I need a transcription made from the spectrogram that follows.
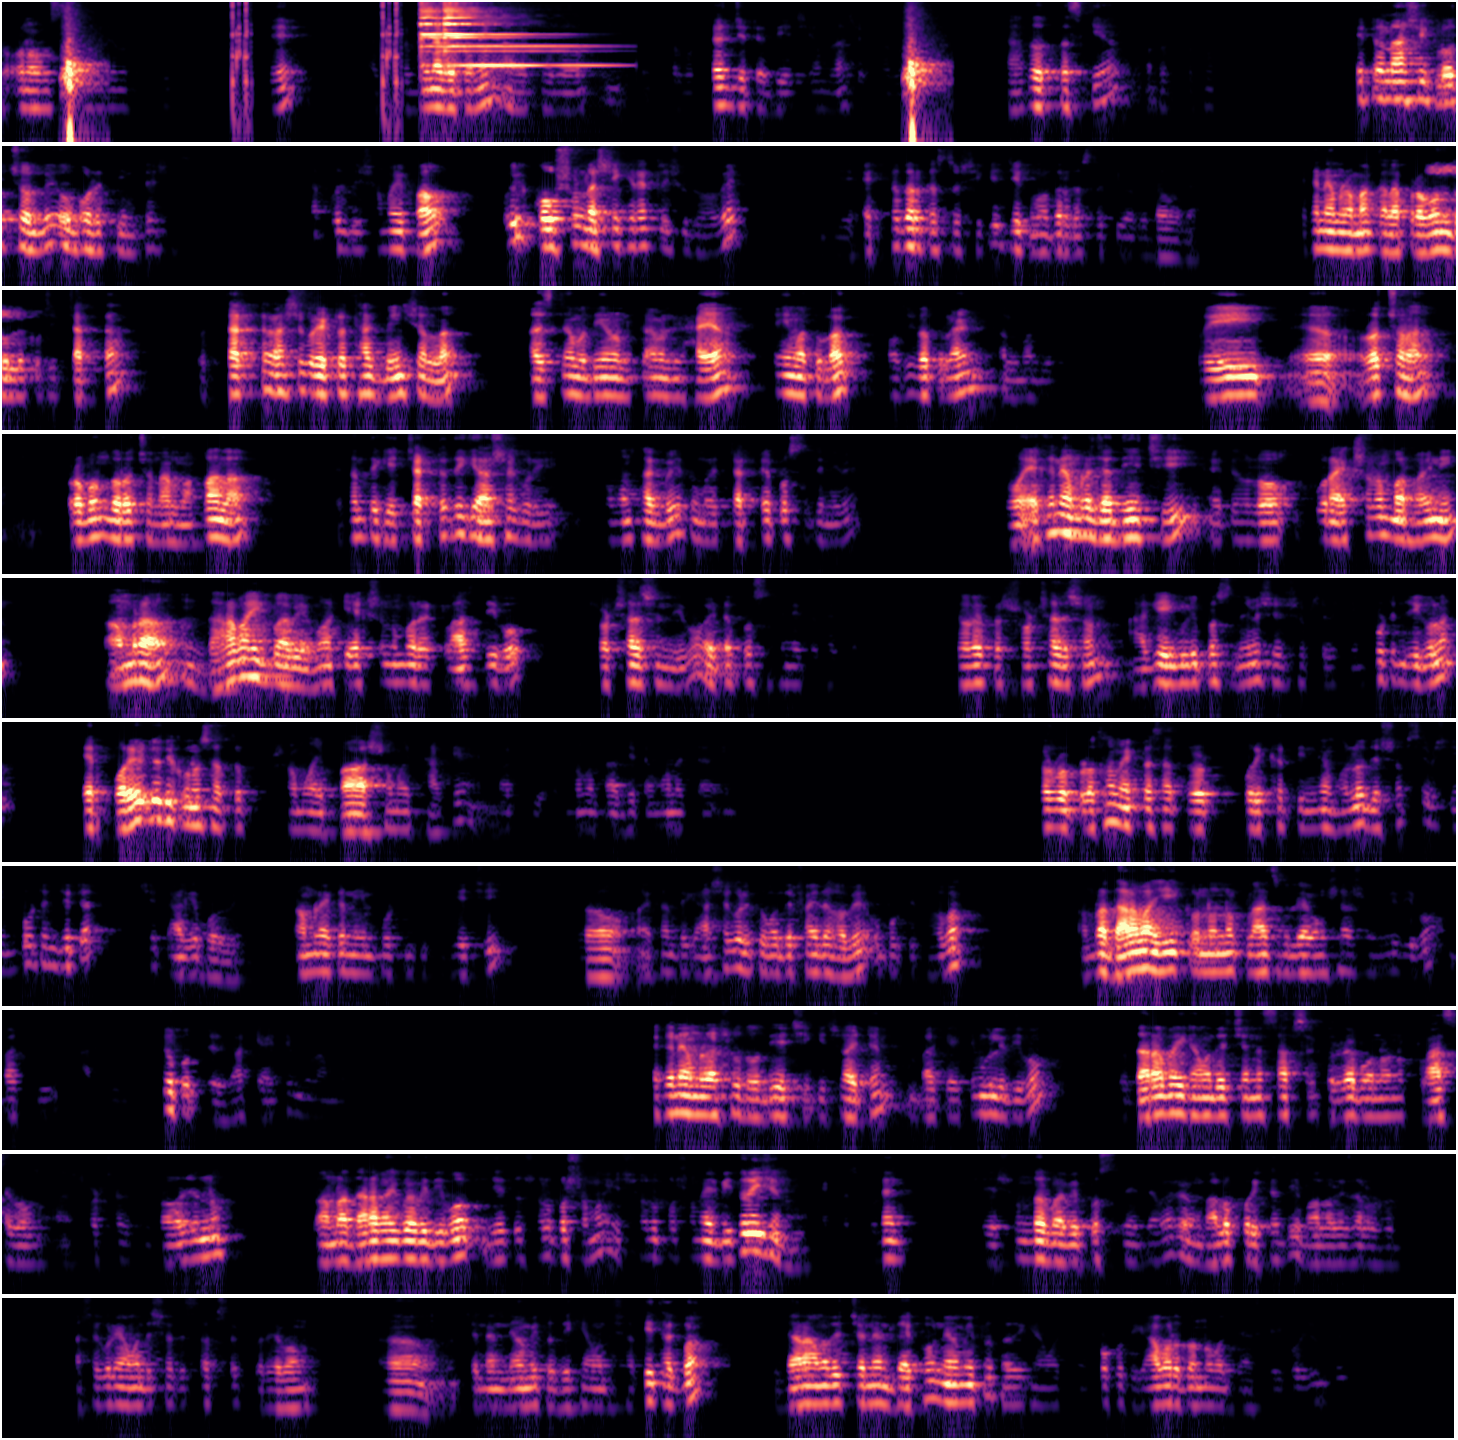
একটা আর একটা যেটা দিয়েছি আমরা সেটা হলো এটা না শিখলেও চলবে ওপরে তিনটে তারপর যদি সময় পাও, ওই কৌশলটা শিখে রাখলে শুধু হবে যে একটা দরখাস্ত শিখে যে কোনো দরখাস্ত কীভাবে দেওয়া যায়। এখানে আমরা মাকালা প্রবন্ধ উল্লেখ করছি চারটা চারটার আশা করে একটা থাকবে ইনশাল্লাহ আজকে আমাদের কামিল হায়া ইমাতুল হক, ফজিলাতুল এই রচনা, প্রবন্ধ রচনা মাকালা, এখান থেকে চারটা থেকে আশা করি কমন থাকবে, তোমরা চারটে প্রস্তুতি নেবে। তো এখানে আমরা যা দিয়েছি, এটা হলো পুরো একশো নম্বর হয়নি। আমরা ধারাবাহিকভাবে আমাকে একশো নম্বরের ক্লাস দিব, শর্ট সাজেশন দিব, এটা প্রস্তুতি নিতে তাহলে একটা শর্ট সাজেশন আগে এগুলি প্রস্তুতি নেবে সে সবচেয়ে বেশি ইম্পর্টেন্ট যেগুলো এরপরেও যদি কোনো ছাত্র সময় বা সময় থাকে বা কি অন্যান্য তার যেটা মনে চায় সর্বপ্রথম একটা ছাত্র পরীক্ষার্থীর নিয়ম হলো যে সবচেয়ে বেশি ইম্পোর্টেন্ট যেটা সেটা আগে পড়বে। আমরা এখানে ইম্পর্টেন্ট কিছু দিয়েছি। তো এখান থেকে আশা করি তোমাদের ফায়দা হবে, উপকৃত হবা। আমরা ধারাবাহিক অন্যান্য ক্লাসগুলি এবং সাজেশনগুলি দিব। বাকি দ্বিতীয় পত্রের বাকি আইটেমগুলো এখানে আমরা শুধু দিয়েছি কিছু আইটেম, বাকি আইটেমগুলি দিব। তো ধারাবাহিক আমাদের চ্যানেল সাবস্ক্রাইব করে রাখব অন্যান্য ক্লাস এবং শর্ট সাজেশন পাওয়ার জন্য। তো আমরা ধারাবাহিকভাবে দিব। যেহেতু স্বল্প সময়, এই স্বল্প সময়ের ভিতরেই যেন একটা স্টুডেন্ট সে সুন্দরভাবে প্রস্তুতি নিতে পারে এবং ভালো পরীক্ষা দিয়ে ভালো রেজাল্ট অর্জন। আশা করি আমাদের সাথে সাবস্ক্রাইব করে এবং চ্যানেল নিয়মিত দেখে আমাদের সাথেই থাকবা। যারা আমাদের চ্যানেল দেখো নিয়মিত তাদেরকে আমার পক্ষ থেকে আবারও ধন্যবাদ জানাচ্ছি।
